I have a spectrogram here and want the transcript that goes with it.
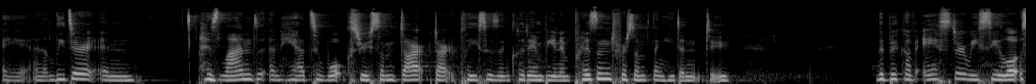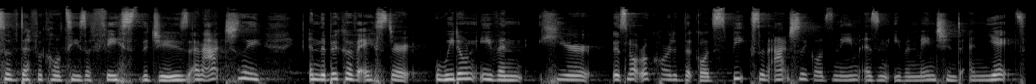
a, a leader in his land, and he had to walk through some dark, dark places, including being imprisoned for something he didn't do. The book of Esther, we see lots of difficulties face the Jews, and actually, in the book of Esther, we don't even hear, it's not recorded that God speaks, and actually God's name isn't even mentioned. And yet,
